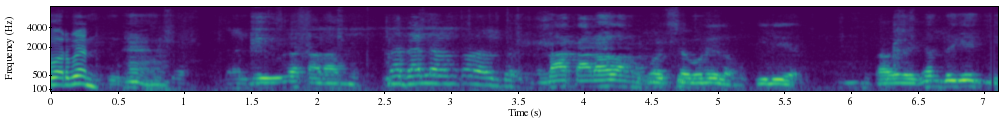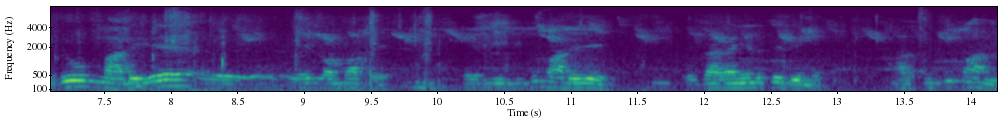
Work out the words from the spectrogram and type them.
পারবেন? না কাটালাম পয়সা করে এলাম ক্লিয়ার তবে এখান থেকে কিছু মারিয়ে এই লম্বাতে কিছু মারিয়ে এই জায়গায় নিতে আর কিছু মারি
